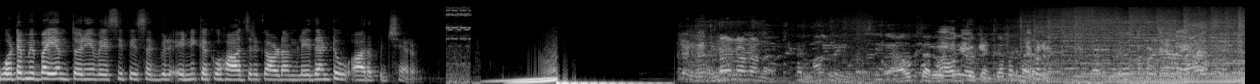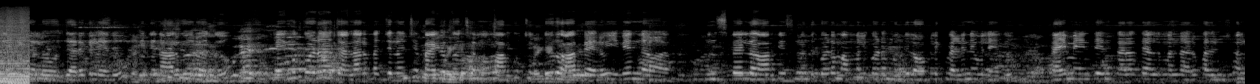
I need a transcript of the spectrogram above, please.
ఓటమి భయంతోనే వైసీపీ సభ్యులు ఎన్నికకు హాజరు కావడం లేదంటూ ఆరోపించారు. జరగలేదు. ఇది నాలుగో రోజు. మేము కూడా జనాల మధ్య నుంచి బయటకు వచ్చాము. మాకు చుట్టూరు ఆపారు. ఈవెన్ మున్సిపల్ ఆఫీస్ ముందు కూడా మమ్మల్ని కూడా ముందు లోపలికి వెళ్ళనివ్వలేదు. టైం మెయింటైన్ తర్వాత వెళ్ళమన్నారు పది నిమిషాల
